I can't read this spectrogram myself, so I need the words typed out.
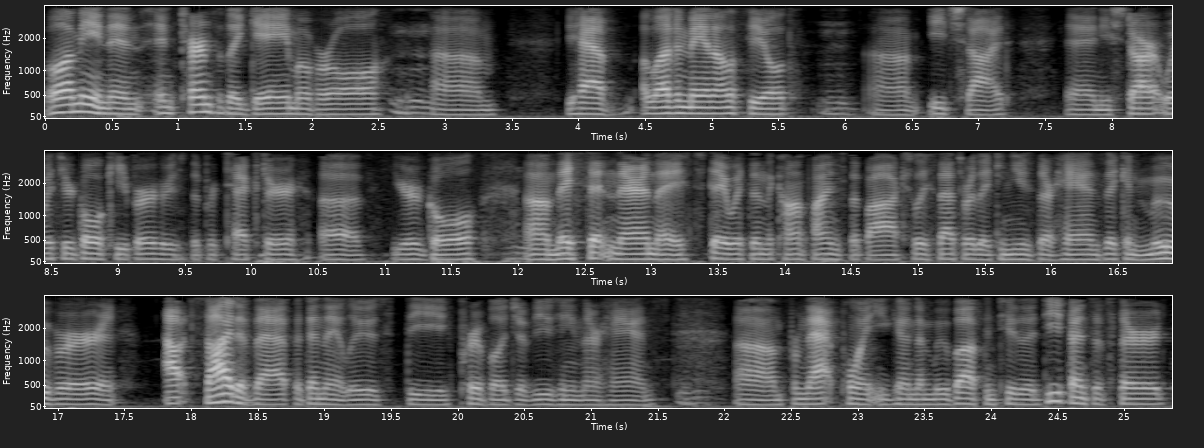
Well, I mean, in in terms of the game overall, mm-hmm. um, you have 11 men on the field, mm-hmm. um, each side and you start with your goalkeeper, who's the protector of your goal. Mm-hmm. Um, they sit in there and they stay within the confines of the box. At least that's where they can use their hands. They can move her outside of that, but then they lose the privilege of using their hands. Mm-hmm. Um, from that point, you kind of move up into the defensive third,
